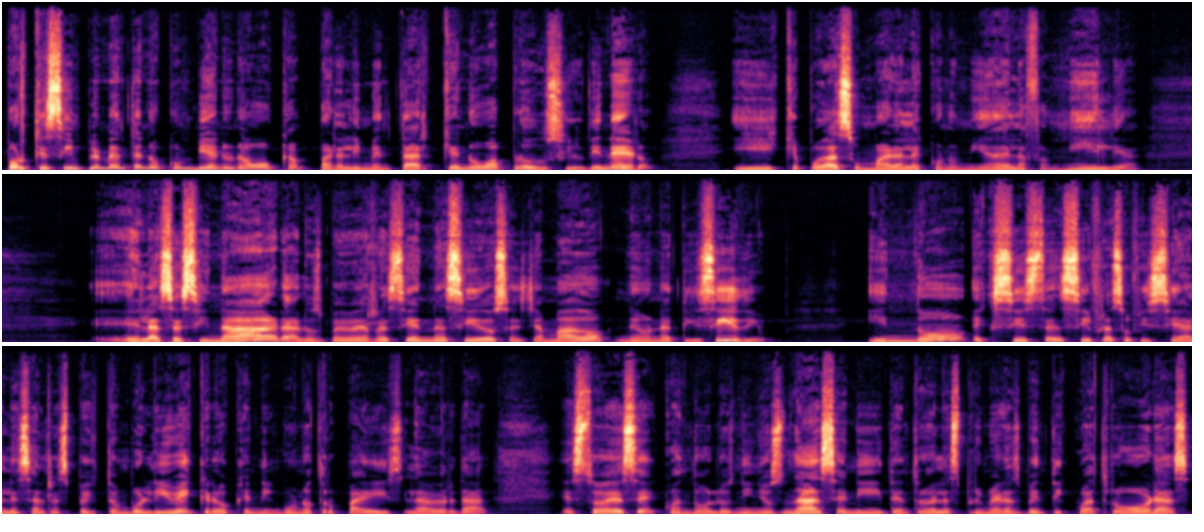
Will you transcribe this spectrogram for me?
porque simplemente no conviene una boca para alimentar que no va a producir dinero y que pueda sumar a la economía de la familia. El asesinar a los bebés recién nacidos es llamado neonaticidio y no existen cifras oficiales al respecto en Bolivia y creo que en ningún otro país, la verdad. Esto es eh, cuando los niños nacen y dentro de las primeras 24 horas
